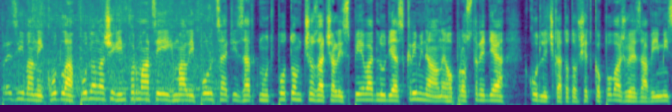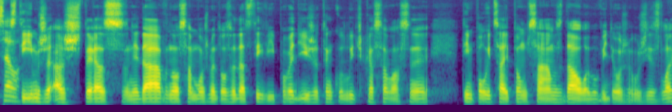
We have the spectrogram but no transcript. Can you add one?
Prezývaný Kudla, podľa našich informácií ich mali policajti zatknúť po tom, čo začali spievať ľudia z kriminálneho prostredia. Kudlička toto všetko považuje za výmysel. S tým, že až teraz nedávno sa môžeme dozvedať z tých výpovedí, že ten Kudlička sa vlastne tým policajtom sám zdal, lebo videl, že už je zle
